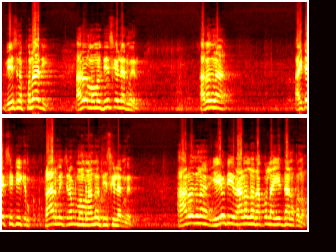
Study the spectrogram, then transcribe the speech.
వేసిన పునాది ఆ రోజు మమ్మల్ని తీసుకెళ్ళారు మీరు. ఆ రోజున హైటెక్ సిటీకి ప్రారంభించినప్పుడు మమ్మల్ని అందరం తీసుకెళ్ళారు మీరు. ఆ రోజున ఏమిటి రాళ్ళల్లో రాళ్ళలో రప్పల్లో అయ్యిద్దా అనుకున్నాం.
